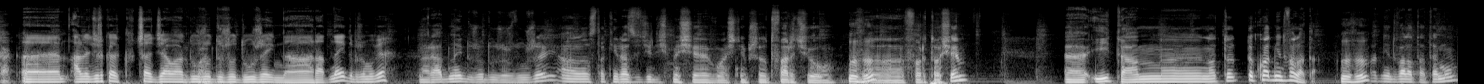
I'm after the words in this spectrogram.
Tak. Ale Dziurka Klucza działa dużo, dużo dłużej na Radnej, dobrze mówię? Na Radnej dużo, dużo dłużej, ale ostatni raz widzieliśmy się właśnie przy otwarciu mhm. Fort 8 i tam no to dokładnie dwa lata. Mhm. Dokładnie dwa lata temu.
